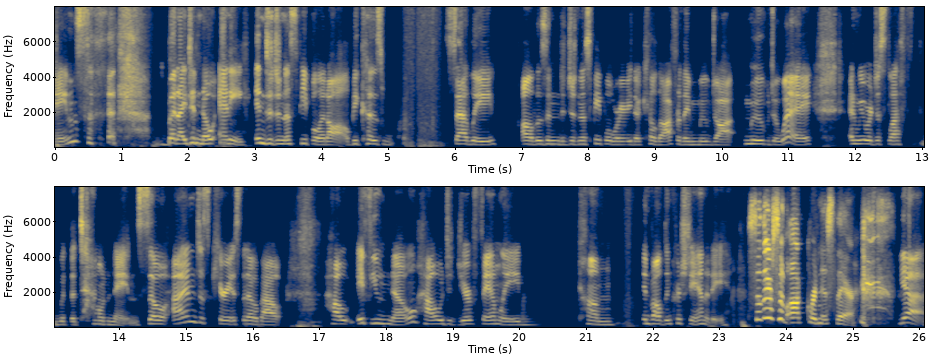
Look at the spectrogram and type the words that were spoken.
names, but I didn't know any indigenous people at all because sadly all those indigenous people were either killed off or they moved off moved away and we were just left with the town names so i'm just curious though about how if you know how did your family come involved in christianity So there's some awkwardness there. yeah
